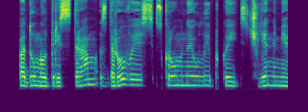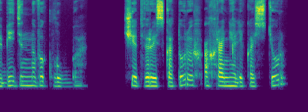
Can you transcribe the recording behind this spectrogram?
— подумал Тристрам, здороваясь скромной улыбкой с членами обеденного клуба, четверо из которых охраняли костер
